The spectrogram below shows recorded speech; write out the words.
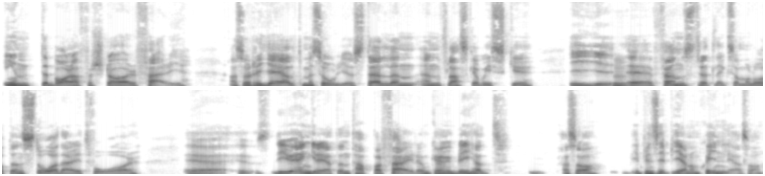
inte bara förstör färg. Alltså rejält med solljus. Ställ en, en flaska whisky i Mm. eh, fönstret liksom och låt den stå där i två år. Eh, det är ju en grej att den tappar färg. De kan ju bli helt, alltså i princip genomskinliga. Alltså.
